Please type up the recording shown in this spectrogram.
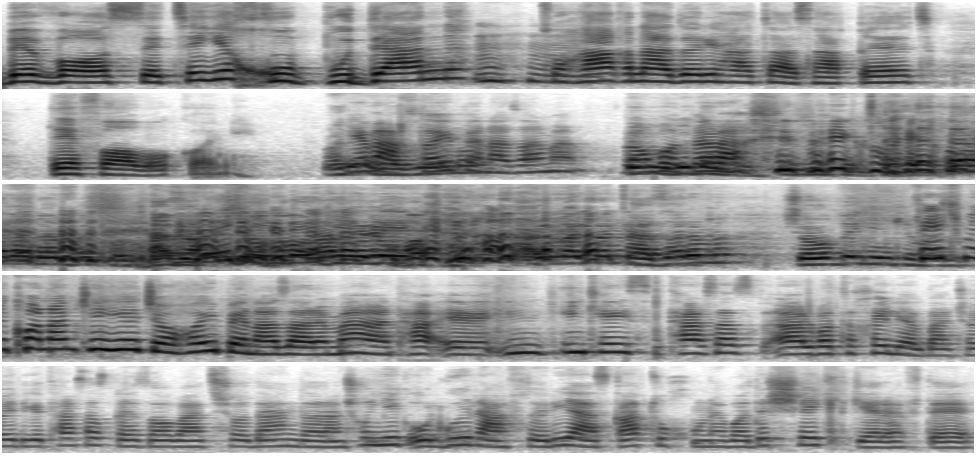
به واسطه خوب بودن تو حق نداری حتی از حقت دفاع بکنی. یه وقتایی به نظر من رام ببخشید بگو نظر من شما بگین که فکر می‌کنم که یه جاهایی به نظر من این این کیس ترس از البته خیلی از بچه های دیگه ترس از قضاوت شدن دارن. چون یک الگوی رفتاری از قبل تو خانواده شکل گرفته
